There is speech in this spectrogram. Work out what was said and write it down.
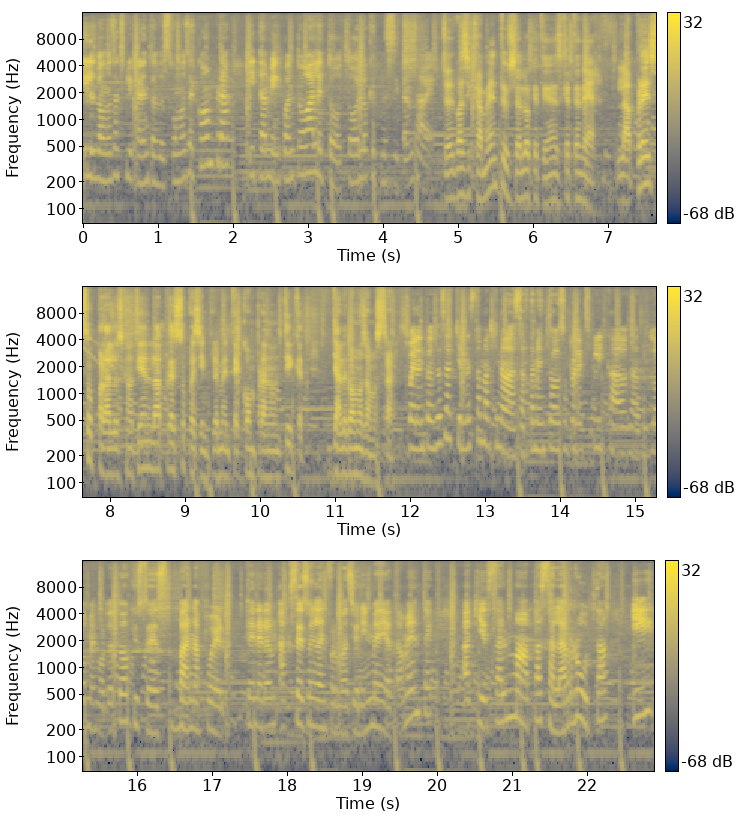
y les vamos a explicar entonces cómo se compra y también cuánto vale todo, todo lo que necesitan saber. Entonces básicamente usted lo que tiene es que tener la Presto, para los que no tienen la Presto pues simplemente compran un ticket, ya les vamos a mostrar. Bueno entonces aquí en esta máquina va a estar también todo súper explicado, o sea eso es lo mejor de todo que ustedes van a poder tener acceso a la información inmediatamente. Aquí está el mapa, está la ruta y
